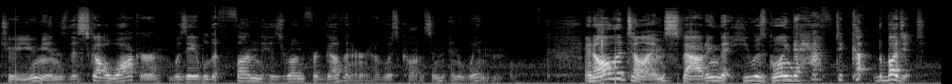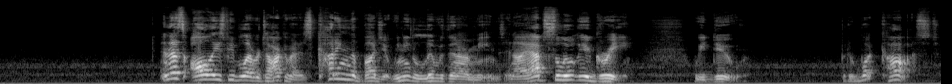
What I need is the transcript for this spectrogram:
two unions that Scott Walker was able to fund his run for governor of Wisconsin and win. And all the time spouting that he was going to have to cut the budget. And that's all these people ever talk about is cutting the budget. We need to live within our means. And I absolutely agree. We do. But at what cost?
